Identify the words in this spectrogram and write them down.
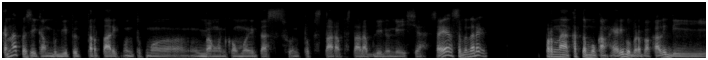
kenapa sih Kang begitu tertarik untuk membangun komunitas untuk startup-startup di Indonesia? Saya sebenarnya pernah ketemu Kang Heri beberapa kali di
